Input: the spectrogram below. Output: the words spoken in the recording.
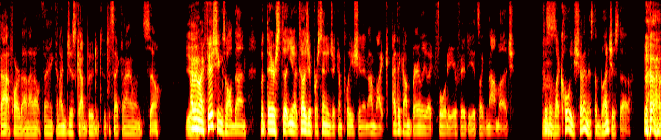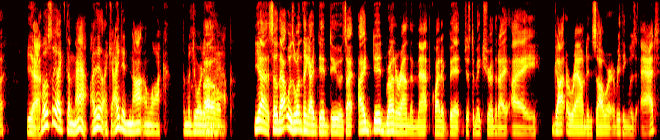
that far done, I don't think, and I just got booted to the second island. So Yeah. I mean, my fishing's all done, but there's still you know it tells you a percentage of completion, and I'm like, I think I'm barely like 40 or 50. It's like not much because Hmm. it's like, holy shit, I missed a bunch of stuff. yeah. Mostly like the map. I didn't like I did not unlock the majority of the Oh. map. Yeah, so that was one thing I did do is I I did run around the map quite a bit just to make sure that I I got around and saw where everything was at.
